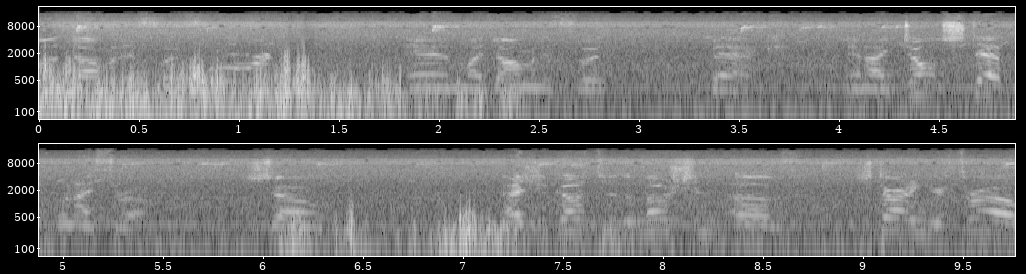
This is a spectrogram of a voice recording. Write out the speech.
non-dominant foot forward and my dominant foot back. And I don't step when I throw. So as you go through the motion of starting your throw,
